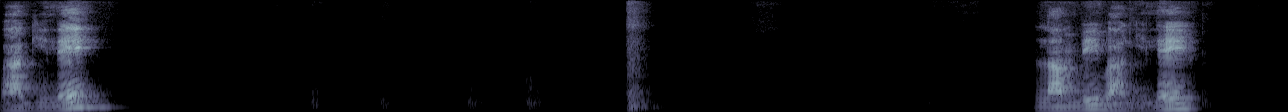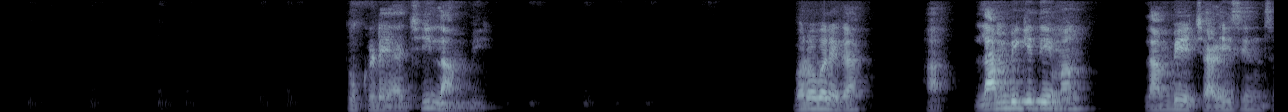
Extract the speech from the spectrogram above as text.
भागिले लांबी भागिले तुकड्याची लांबी. बरोबर आहे का? हां. लांबी किती मग? लांबी आहे चाळीस इंच.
